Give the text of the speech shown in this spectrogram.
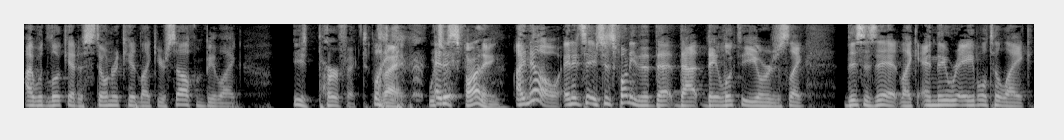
I would look at a stoner kid like yourself and be like he's perfect Like, right, which is it- funny. I know, and it's it's just funny that that that they looked at you and were just like, "This is it," like, and they were able to like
